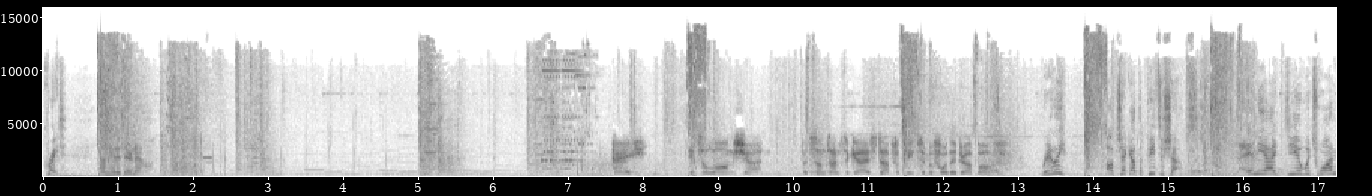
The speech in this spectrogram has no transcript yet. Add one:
Great. I'm headed there now. Hey, it's a long shot, but sometimes the guys stop for pizza before they drop off. Really? I'll check out the pizza shops. Any idea which one?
